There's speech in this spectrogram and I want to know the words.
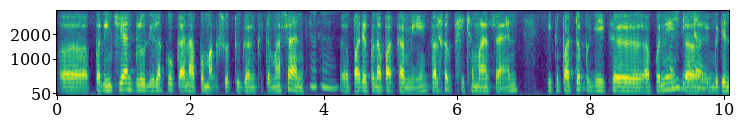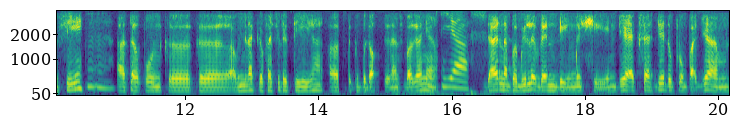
uh, perincian perlu dilakukan apa maksud tujuan kecemasan. Mm-mm. Uh, pada pendapat kami kalau kecemasan kita patut pergi ke apa ni Hospital. ke emergency Mm-mm. ataupun ke ke apa ni lah, ke facility ya, uh, ke doktor dan sebagainya. Ya. Dan apabila vending machine dia akses dia 24 jam.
